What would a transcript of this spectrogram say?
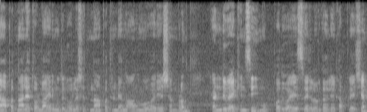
നാൽപ്പത്തിനാല് തൊള്ളായിരം മുതൽ ഒരു ലക്ഷത്തി നാൽപ്പത്തിരണ്ട് നാനൂറ് വരെ ശമ്പളം. രണ്ട് വേക്കൻസി മുപ്പത് വയസ്സ് വരെയുള്ളവർക്ക് അതിലേക്ക് അപ്ലൈ ചെയ്യാം.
